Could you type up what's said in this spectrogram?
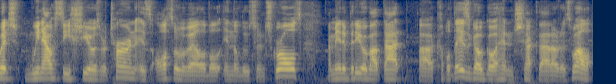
which we now see Shio's return is also available in the Lucerne Scrolls. I made a video about that uh, a couple days ago. Go ahead and check that out as well.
